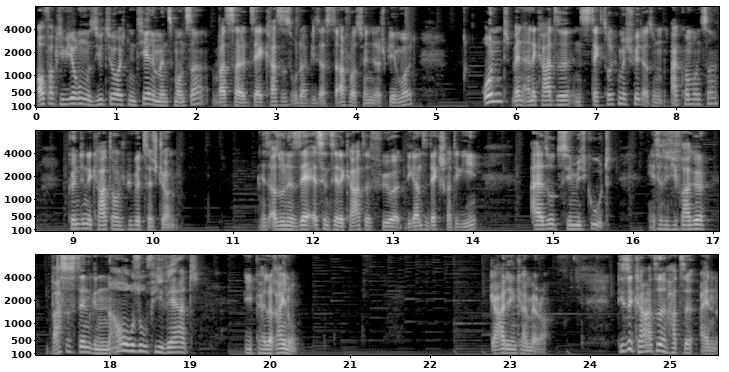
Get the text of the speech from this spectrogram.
Auf Aktivierung seht ihr euch ein Tier-Elements-Monster, was halt sehr krass ist, oder wie das Starfrost, wenn ihr das spielen wollt. Und wenn eine Karte ins Deck zurückgemischt wird, also ein Aquamonster, könnt ihr eine Karte auf dem Spielfeld zerstören. Ist also eine sehr essentielle Karte für die ganze Deckstrategie. Also ziemlich gut. Jetzt natürlich die Frage, was ist denn genauso viel wert wie Pellerino? Guardian Chimera. Diese Karte hatte einen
